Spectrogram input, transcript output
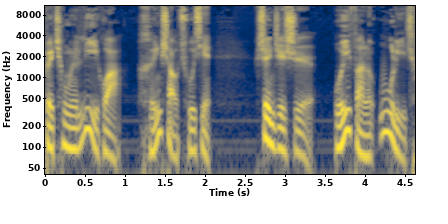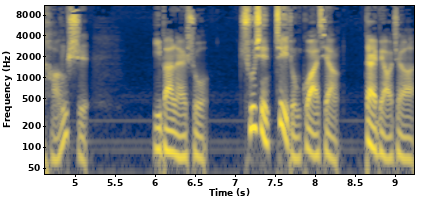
被称为立卦，很少出现，甚至是违反了物理常识。一般来说，出现这种卦象，代表着。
